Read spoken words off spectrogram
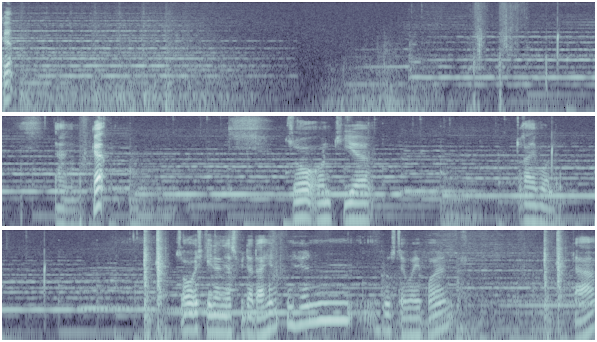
Danke. Danke. So, und hier drei Wolle. So, ich gehe dann jetzt wieder da hinten hin. Wo ist der Waypoint? Da.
